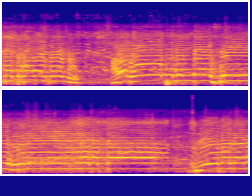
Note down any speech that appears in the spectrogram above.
స్తోత్ర పారాయణ చేయండి అవధూతదండ శ్రీ గురుదేవ దత్త. శ్రీమదన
